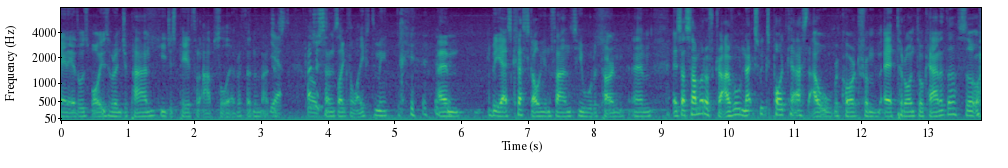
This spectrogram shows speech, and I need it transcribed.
any of those boys were in Japan, he just paid for absolutely everything, and that yeah, just that just sounds like the life to me. um, but yes, Chris Scullion fans, he will return. Um, it's a summer of travel. Next week's podcast, I will record from uh, Toronto, Canada. So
